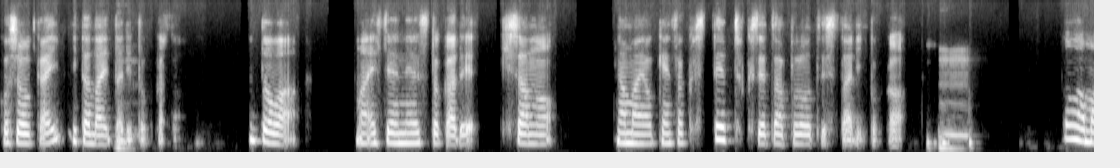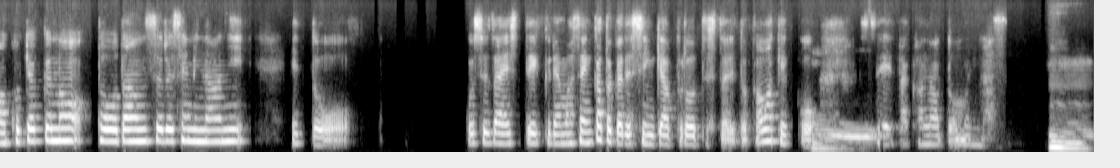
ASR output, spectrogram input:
ご紹介いただいたりとか、あとは、まあ、SNS とかで記者の名前を検索して直接アプローチしたりとか、うん、あとはまあ顧客の登壇するセミナーに、えっと、ご取材してくれませんかとかで新規アプローチしたりとかは結構していたかなと思います。うん、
